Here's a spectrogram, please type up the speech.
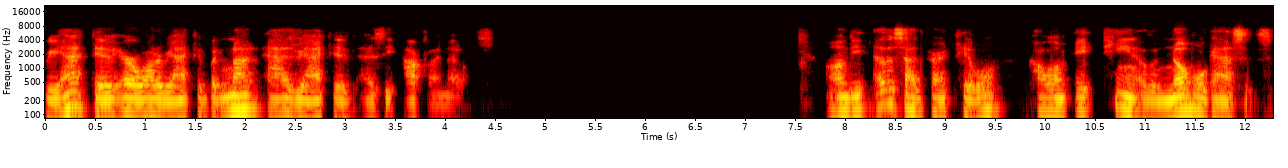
reactive, air-water reactive, but not as reactive as the alkali metals. On the other side of the periodic table, column 18 are the noble gases.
